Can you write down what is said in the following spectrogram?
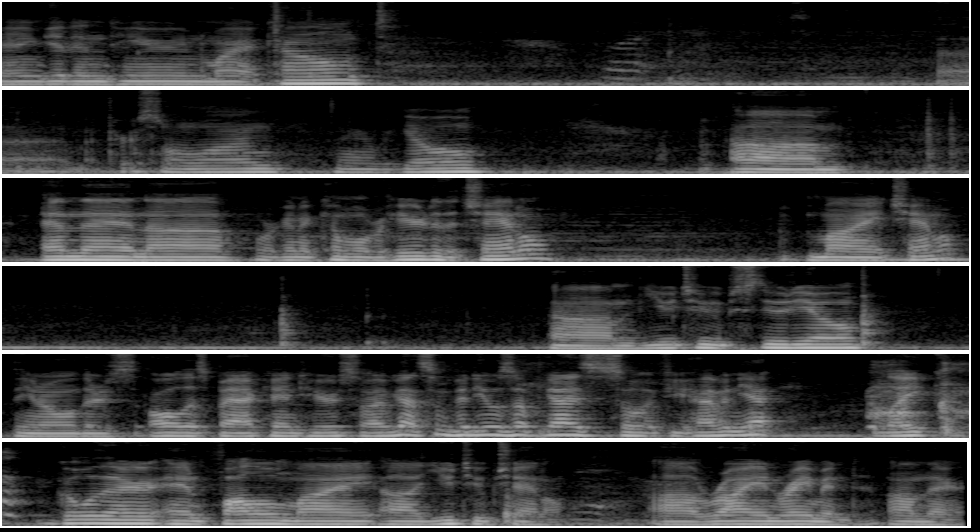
and get in here into my account. Uh, my personal one. There we go. Um, and then uh, we're going to come over here to the channel, my channel um, YouTube Studio. You know, there's all this back end here. So I've got some videos up, guys. So if you haven't yet, like, go there and follow my uh, YouTube channel, uh, Ryan Raymond, on there.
